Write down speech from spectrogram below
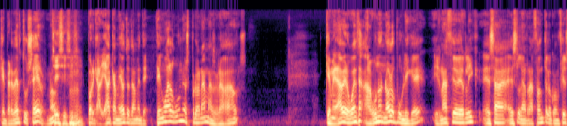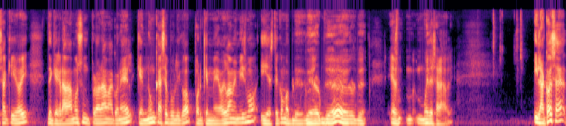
que perder tu ser, ¿no? Sí, sí, sí, sí. Porque había cambiado totalmente. Tengo algunos programas grabados que me da vergüenza. Algunos no lo publiqué. Ignacio Erlich, esa es la razón, te lo confieso aquí hoy, de que grabamos un programa con él que nunca se publicó porque me oigo a mí mismo y estoy como... Es muy desagradable. Y la cosa,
